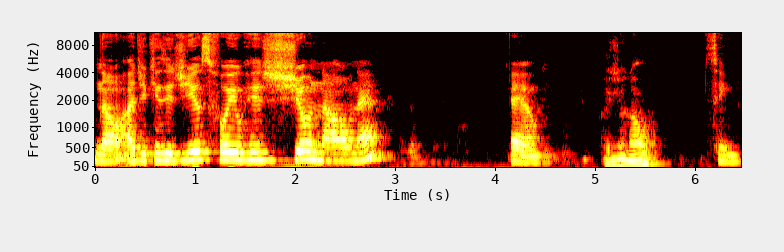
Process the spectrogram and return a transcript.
não, a de 15 dias foi o regional, né? É, Regional. Sim,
